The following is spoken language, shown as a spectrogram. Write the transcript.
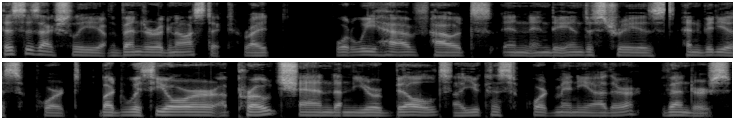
this is actually vendor agnostic, right? What we have out in, in the industry is NVIDIA support. But with your approach and, and your build, uh, you can support many other vendors.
